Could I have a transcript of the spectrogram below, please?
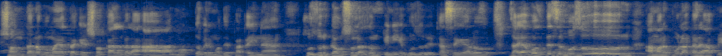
সন্তানও ঘুমায় থাকে, সকালবেলা আর মক্তবের মধ্যে পাঠাই না। হুজুর কাউসুল আজমকে নিয়ে হুজুরের কাছে গেল। যাইয়া বলতেছে, হুজুর, আমার পোলাটারে আপনি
